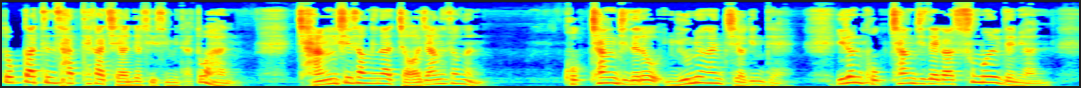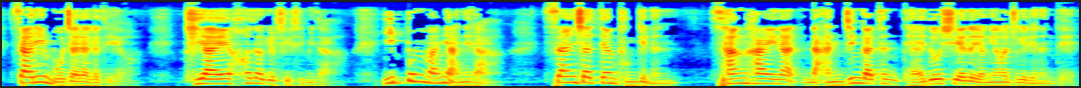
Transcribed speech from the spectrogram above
똑같은 사태가 재현될 수 있습니다. 또한 장시성이나 저장성은 곡창지대로 유명한 지역인데 이런 곡창지대가 수몰되면 쌀이 모자라게 되어 기아에 허덕일 수 있습니다. 이뿐만이 아니라 산샤댐 붕괴는 상하이나 난징 같은 대도시에도 영향을 주게 되는데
